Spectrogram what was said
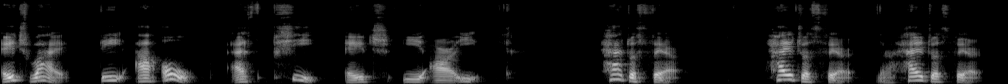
H Y D R O S P H E R E，hydrosphere，hydrosphere，那 hydrosphere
